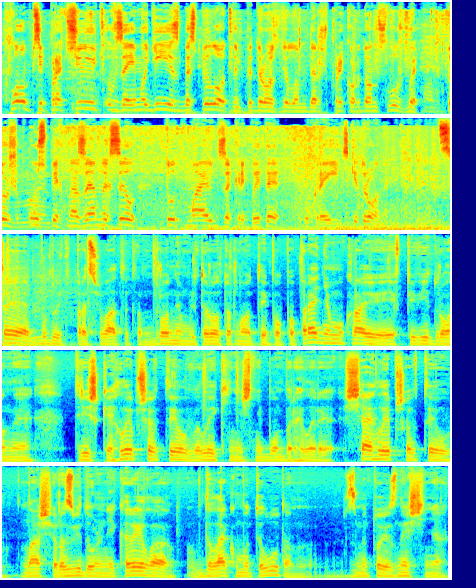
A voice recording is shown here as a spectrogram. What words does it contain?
Хлопці працюють у взаємодії з безпілотним підрозділом Держприкордонслужби. Тож успіх наземних сил тут мають закріпити українські дрони. Це будуть працювати там дрони мультироторного типу по передньому краю, fpv дрони трішки глибше в тил, великі нічні бомбергелери ще глибше в тил. Наші розвідувальні крила в далекому тилу там з метою знищення,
